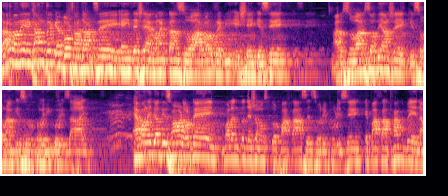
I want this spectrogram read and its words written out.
তার মানে এখান থেকে বোঝা যাচ্ছে, এই দেশে এখন একটা জোয়ার অলরেডি এসে গেছে। আর জোয়ার যদি আসে, কিছু না কিছু তৈরি করে যায়। এখন যদি ঝড় ওঠে, বলেন তো যে সমস্ত পাতা আছে, ঝরে পড়েছে, এ পাতা থাকবে না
